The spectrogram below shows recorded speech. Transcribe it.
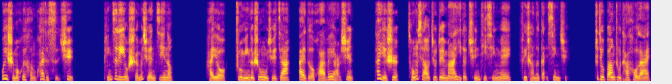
为什么会很快的死去，瓶子里有什么玄机呢？还有。著名的生物学家爱德华·威尔逊，他也是从小就对蚂蚁的群体行为非常的感兴趣，这就帮助他后来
